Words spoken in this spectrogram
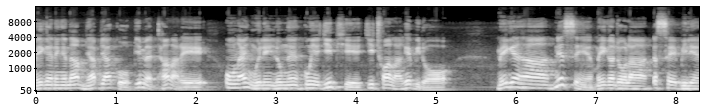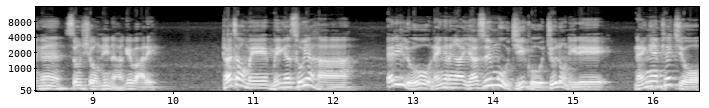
မေဂန်နိုင်ငံသားများပြားကိုပြစ်မှတ်ထားလာတဲ့အွန်လိုင်းငွေလိမ်လုပ်ငန်းကွန်ရက်ကြီးဖြည့်ကြီးထွားလာခဲ့ပြီးတော့မေဂန်ဟာနှစ်စဉ်အမေရိကန်ဒေါ်လာ10ဘီလီယံခန့်ဆုံးရှုံးနေတာခဲ့ပါတယ်။ဒါကြောင့်ပဲမေဂန်ဆိုရဟာအဲ့ဒီလိုနိုင်ငံတကာရာဇဝတ်မှုကြီးကိုကျူးလွန်နေတဲ့နိုင်ငံဖြတ်ကျော်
